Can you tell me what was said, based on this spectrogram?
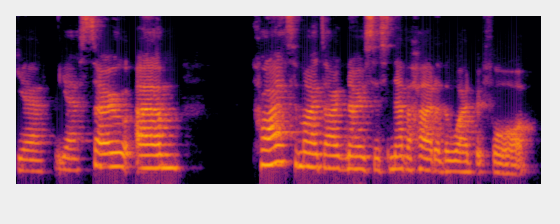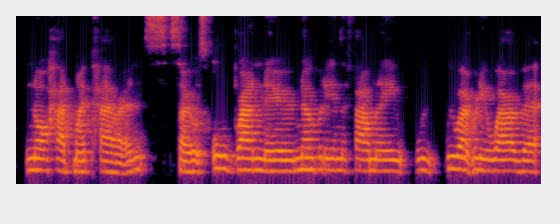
Yeah yeah. So um prior to my diagnosis never heard of the word before nor had my parents. So it was all brand new nobody in the family we, we weren't really aware of it.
